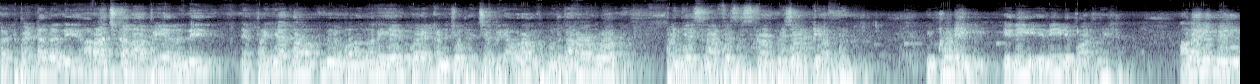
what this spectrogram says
కట్టుపెట్టాలని అరాచకాలు ఆపేయాలని నేను పనిచేద్దాం అనుకుని మిమ్మల్ని అందరూ ఏరుకోరు ఎక్కడి నుంచో తెచ్చాను. మీరు ఎవరో అంతకుముందు గనవరంలో పనిచేసిన ఆఫీసర్స్ కాదు majority of including any any department అలాగే మీరు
